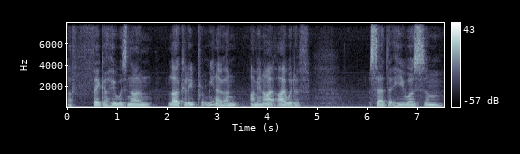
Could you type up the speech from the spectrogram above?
a figure who was known locally, you know, and I mean I, I would have said that he was um,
